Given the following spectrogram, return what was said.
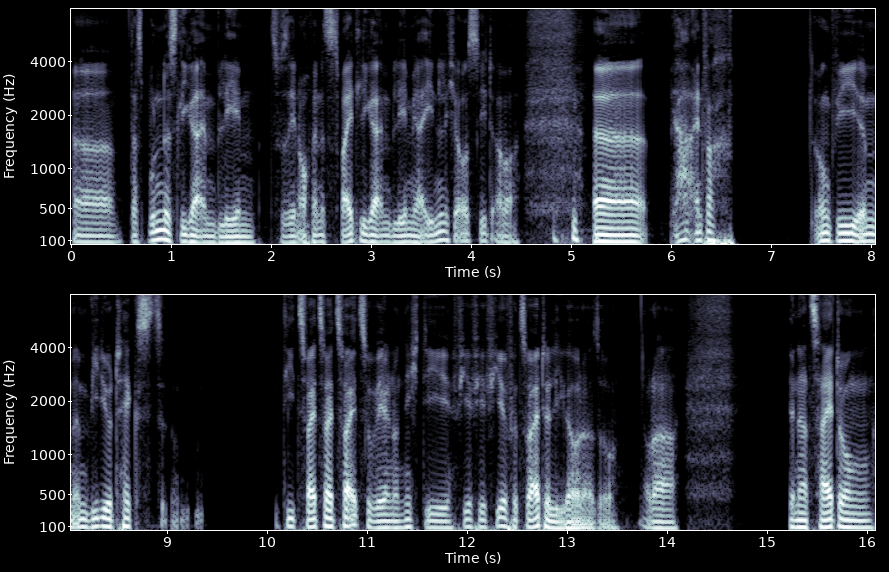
äh, das Bundesliga-Emblem zu sehen, auch wenn das Zweitliga-Emblem ja ähnlich aussieht, aber äh, ja, einfach irgendwie im, im Videotext die 222 zu wählen und nicht die 444 für zweite Liga oder so. Oder in der Zeitung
